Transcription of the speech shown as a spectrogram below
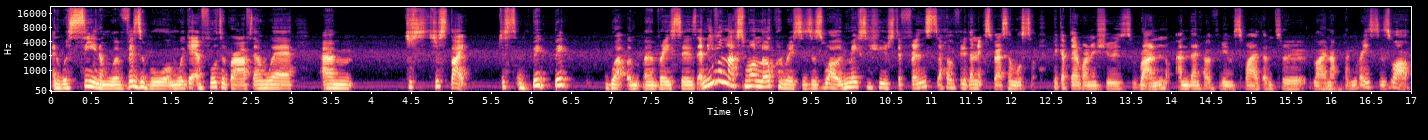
and we're seen and we're visible and we're getting photographed and we're um just just like just big big well um, uh, races and even like small local races as well. It makes a huge difference. So hopefully the next person will pick up their running shoes run and then hopefully inspire them to line up and race as well.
